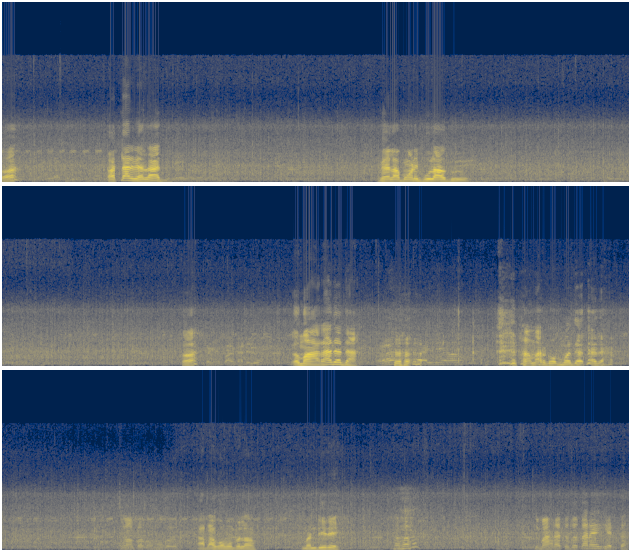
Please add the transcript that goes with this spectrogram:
હા? અત્યારે વહેલા જ. વહેલા પાણી ફૂલ આવતું હા? મહારાજ હતા. અમારા ગામમાં જતા હતા. આપણા ગામમાં પેલા મંદિરે તે મહારાજ તો જતા રહે ખેડતા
